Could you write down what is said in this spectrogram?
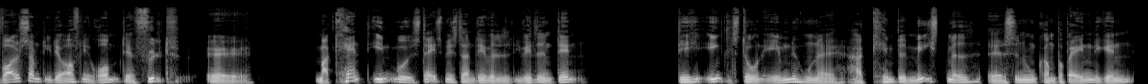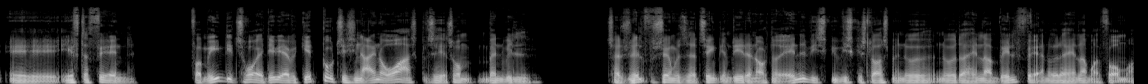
voldsomt i det offentlige rum. Det har fyldt øh, markant ind mod statsministeren. Det er vel i virkeligheden den, det enkeltstående emne, hun øh, har kæmpet mest med, øh, siden hun kom på banen igen øh, efter ferien. Formentlig tror jeg, det jeg vil gætte på til sin egen overraskelse. Jeg tror, man vil traditionelt for sig have tænkt, at det er da nok noget andet, vi skal, vi skal slås med. Noget, noget, der handler om velfærd, noget, der handler om reformer.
